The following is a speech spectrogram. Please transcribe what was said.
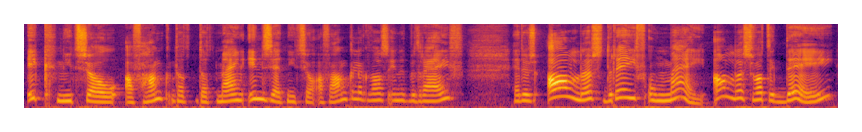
ik niet zo afhankelijk, dat, dat mijn inzet niet zo afhankelijk was in het bedrijf. dus alles dreef om mij. Alles wat ik deed,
